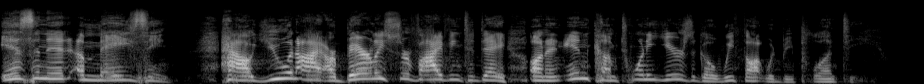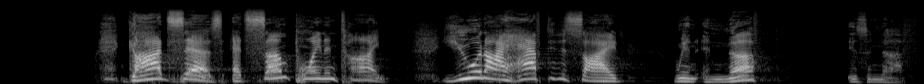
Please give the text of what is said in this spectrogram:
Isn't it amazing how you and I are barely surviving today on an income 20 years ago we thought would be plenty? God says at some point in time, you and I have to decide when enough is enough.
